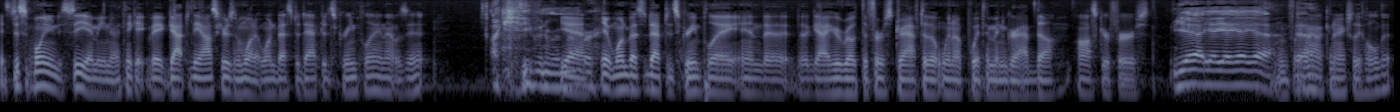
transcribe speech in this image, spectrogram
It's disappointing to see. I mean, I think it, it got to the Oscars and what it won Best Adapted Screenplay, and that was it. I can't even remember. Yeah, it won Best Adapted Screenplay, and the the guy who wrote the first draft of it went up with him and grabbed the Oscar first. Yeah, yeah, yeah, yeah, yeah. And it's like, yeah. wow, can I actually hold it?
